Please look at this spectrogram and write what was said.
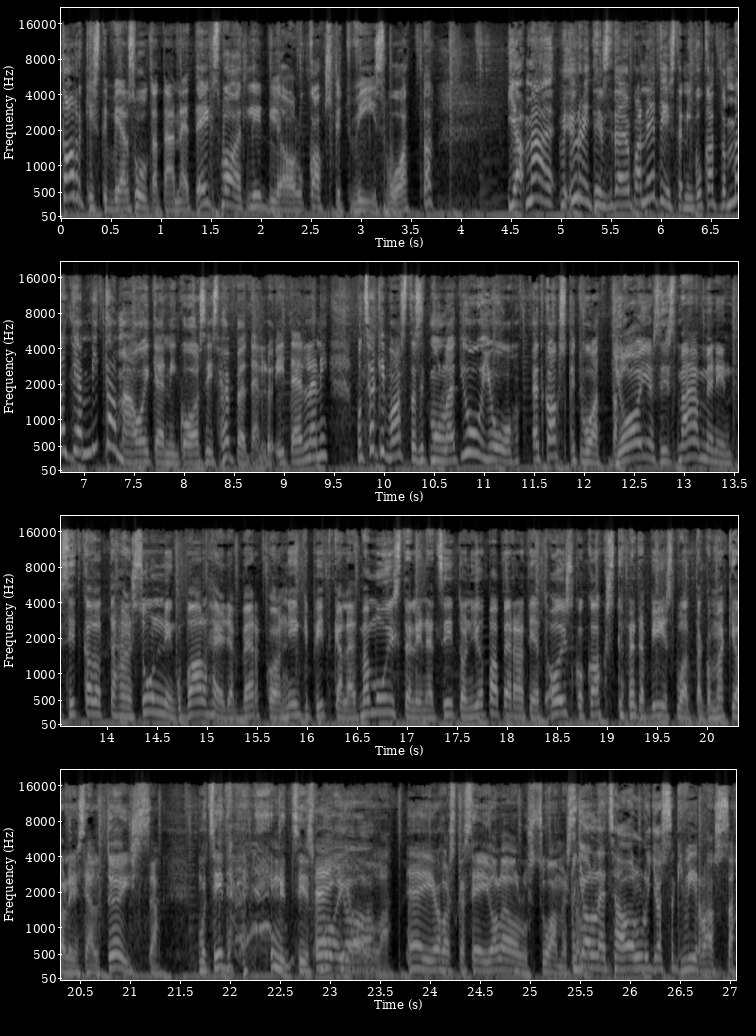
tarkistin vielä sulta tänne, että eikö vaan, että Lidl on ollut 25 vuotta. Ja mä yritin sitä jopa netistä niinku katsoa. Mä en tiedä, mitä mä oikein niinku oon siis höpötellyt itselleni. Mutta säkin vastasit mulle, että juu, juu, että 20 vuotta. Joo, ja siis mähän menin, sit kato tähän sun niin valheiden verkkoon niinkin pitkälle, että mä muistelin, että siitä on jopa peräti, että oisko 25 vuotta, kun mäkin olin siellä töissä. Mutta sitä ei nyt siis Ei voi oo. olla, Ei oo. koska se ei ole ollut Suomessa. Jollet sä oot ollut jossakin Virossa.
